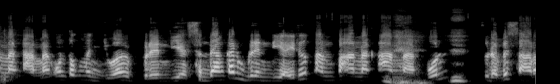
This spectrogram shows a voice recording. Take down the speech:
anak-anak untuk menjual brand dia. Sedangkan brand dia itu tanpa anak-anak pun sudah besar.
